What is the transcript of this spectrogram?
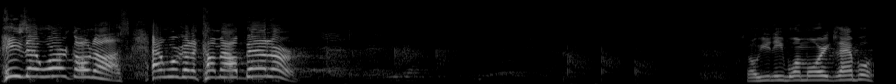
He's at work on us, and we're going to come out better. So, you need one more example?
